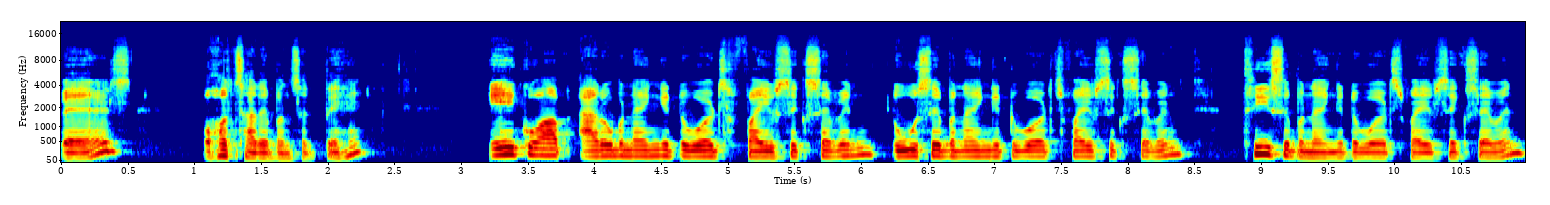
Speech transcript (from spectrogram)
पेयर्स बहुत सारे बन सकते हैं। ए को आप एरो बनाएँगे towards five six seven two से बनाएँगे towards five six seven three से बनाएँगे टुवर्ड्स फाइव सिक्स सेवन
